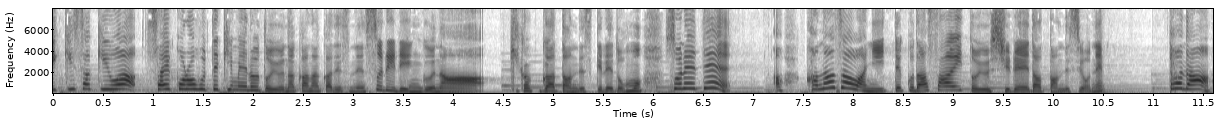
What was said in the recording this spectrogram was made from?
行き先はサイコロ振って決めるというなかなかですねスリリングな企画があったんですけれどもそれであ金沢に行ってくださいという指令だったんですよね。だ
